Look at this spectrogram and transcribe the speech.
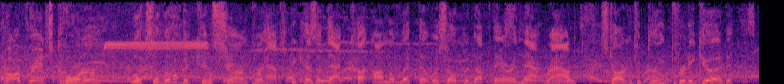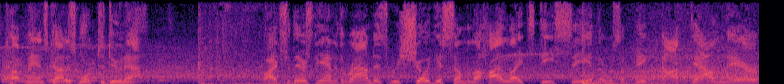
Garbrandt's corner looks a little bit concerned, perhaps because of that cut on the lip that was opened up there in that round. Starting to bleed pretty good. Cutman's got his work to do now. All right, so there's the end of the round as we show you some of the highlights, DC, and there was a big knockdown there.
